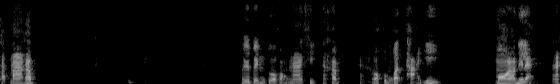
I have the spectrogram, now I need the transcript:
ถัดมาครับก็จะเป็นตัวของนาคินะครับก็ผมก็ถ่ายที่มอแล้วนี่แหละนะ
